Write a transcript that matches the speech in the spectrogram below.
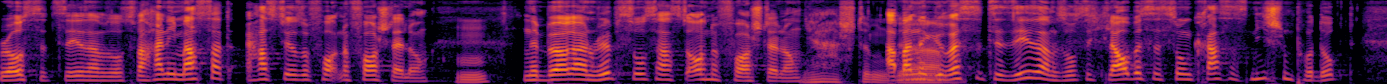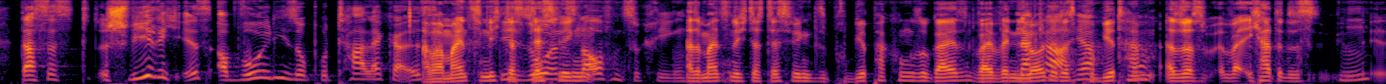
Roasted Sesamsoße. Bei Honey Mustard hast du ja sofort eine Vorstellung. Eine Burger and Ribs Soße hast du auch eine Vorstellung. Ja, stimmt. Aber ja. eine geröstete Sesamsoße, ich glaube, es ist so ein krasses Nischenprodukt, dass es schwierig ist, obwohl die so brutal lecker ist, Aber meinst du nicht, dass so deswegen. Laufen zu kriegen. Also meinst du nicht, dass deswegen diese Probierpackungen so geil sind? Weil wenn die Na Leute klar, das ja, probiert haben, ja. also das, ich hatte das, äh,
